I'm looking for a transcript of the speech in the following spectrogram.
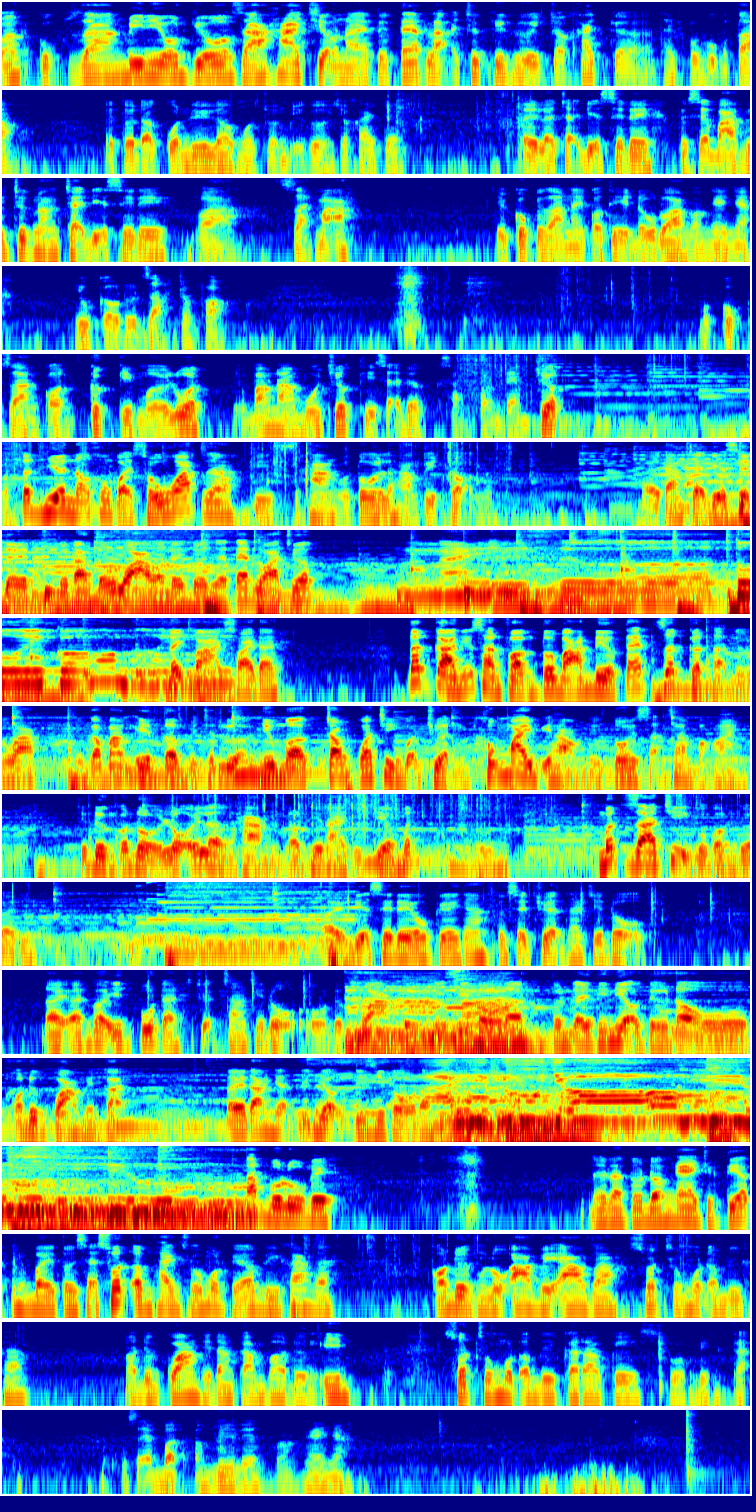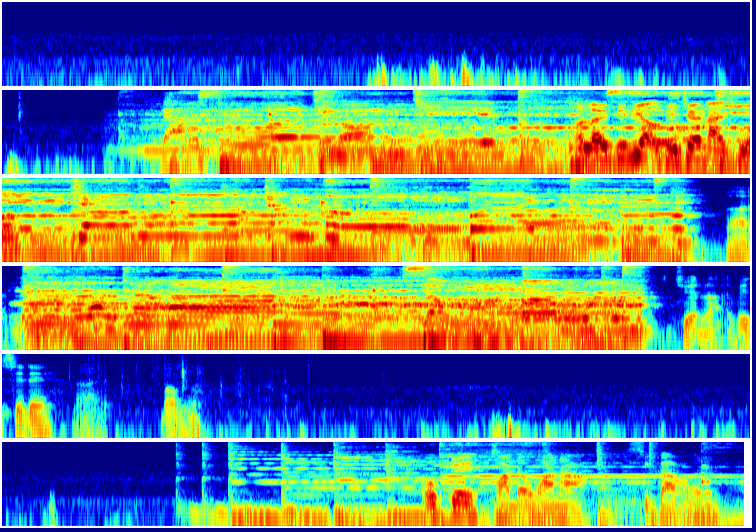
Vâng, cục dàn mini Onkyo giá 2 triệu này tôi test lại trước khi gửi cho khách ở thành phố Vũng Tàu. Đây tôi đã cuốn ly lông và chuẩn bị gửi cho khách đây. Đây là chạy đĩa CD, tôi sẽ bán với chức năng chạy đĩa CD và giải mã. Cái cục dàn này có thể đấu loa và nghe nhạc, nhu cầu đơn giản trong phòng. Một cục dàn còn cực kỳ mới luôn, những bác nào mua trước thì sẽ được sản phẩm đẹp trước. Và tất nhiên nó không phải xấu hoác ra vì hàng của tôi là hàng tuyển chọn rồi. Đấy đang chạy đĩa CD này, tôi đang đấu loa vào đây tôi sẽ test loa trước. ngày xưa tôi có người Deck bài xoay đây. Tất cả những sản phẩm tôi bán đều test rất cẩn thận cho các bác, nhưng các bác yên tâm về chất lượng. Nhưng mà trong quá trình vận chuyển không may bị hỏng thì tôi sẵn sàng bảo hành. Chứ đừng có đổi lỗi là hàng nó thế này thế kia mất mất giá trị của con người đi. Đấy, đĩa CD ok nha, tôi sẽ chuyển sang chế độ đây, ấn vào input này chuyển sang chế độ đường quang, digital đây. Tôi lấy tín hiệu từ đầu có đường quang bên cạnh. Đây, đang nhận tín hiệu digital đây. Tắt volume đi. Đây là tôi đang nghe trực tiếp, nhưng bây giờ tôi sẽ xuất âm thanh xuống một cái âm ly khác đây. Có đường lỗ AV out ra, xuất xuống một âm ly khác. Và đường quang thì đang cắm vào đường in. Xuất xuống một âm ly karaoke xuống bên cạnh. Tôi sẽ bật âm ly lên và nghe nhạc. Đó. nó lấy tín hiệu từ trên này xuống Đấy, chuyển lại về CD Đấy, bấm nữa. Ok, hoạt động hoàn hảo. Xin cảm ơn.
